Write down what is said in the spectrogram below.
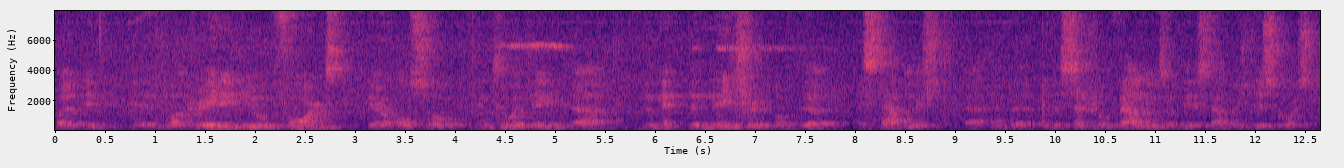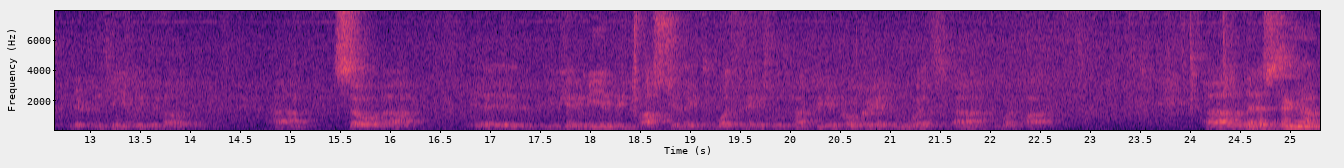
But in, while creating new forms, they are also intuiting uh, the, na the nature of the established uh, and, the, and the central values of the established discourse. They're continually developing. Um, so uh, uh, you can immediately postulate what things would not be appropriate and what, what are. Uh, let us turn now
